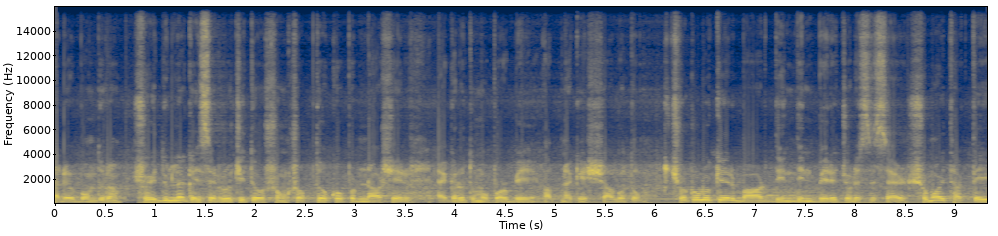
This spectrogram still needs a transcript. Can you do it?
হ্যালো বন্ধুরা, শহীদুল্লাহ কাইসের রচিত সংসপ্তক উপন্যাসের এগারোতম পর্বে আপনাকে স্বাগতম। ছোট লোকের বার দিন দিন বেড়ে চলেছে স্যার, সময় থাকতেই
